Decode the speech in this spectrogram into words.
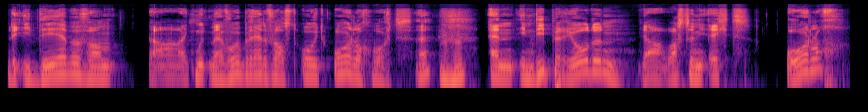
de idee hebben van ja, ik moet mij voorbereiden voor als het ooit oorlog wordt. Hè? Uh -huh. En in die periode ja, was er niet echt oorlog.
